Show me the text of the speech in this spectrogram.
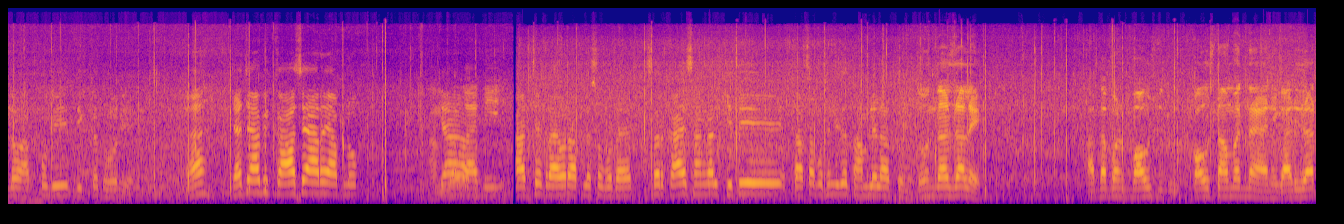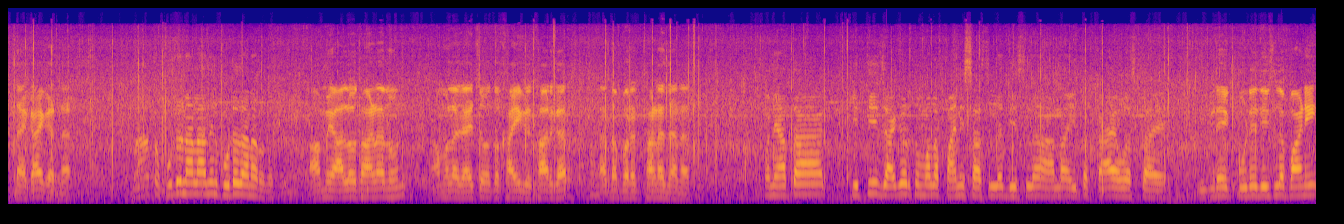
मतलब आपको भी दिक्कत हो रही है। हाँ? चाचा अभी कहाँ से आ रहे हैं आप लोग? क्या कारचे ड्रायव्हर आपल्यासोबत आहेत सर काय सांगाल? किती तासापासून इथं थांबलेला आहात तुम्ही? दोन तास झाले. आता पण पाऊस पाऊस थांबत नाही आणि गाडी जात नाही. काय करणार? मग आता कुठून आला आणि कुठं जाणार होता तुम्ही? आम्ही आलो ठाण्याहून. आम्हाला जायचं होतं खाई खारघर. आता परत ठाण्यात जाणार. पण आता किती जागेवर तुम्हाला पाणी साचलेलं दिसलं आणि इथं काय अवस्था आहे? इकडे पुढे दिसलं पाणी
